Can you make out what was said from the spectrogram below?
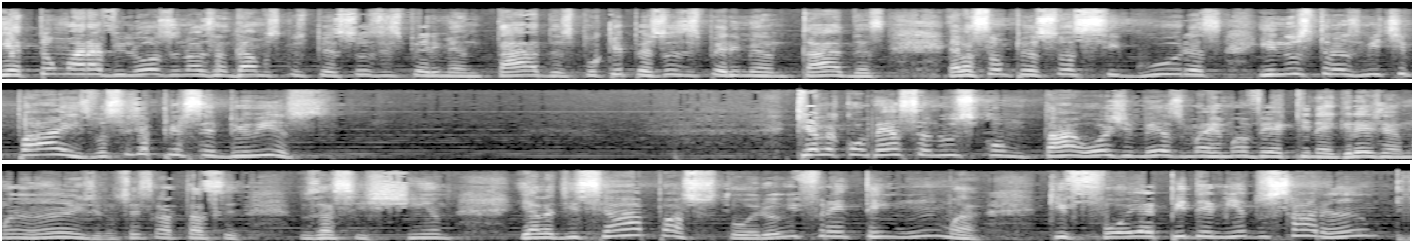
E é tão maravilhoso nós andarmos com pessoas experimentadas, porque pessoas experimentadas, elas são pessoas seguras e nos transmitem paz. Você já percebeu isso? que ela começa a nos contar. Hoje mesmo, a irmã veio aqui na igreja, a irmã Ângela, não sei se ela está nos assistindo, e ela disse: Ah, pastor, eu enfrentei uma que foi a epidemia do sarampo.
